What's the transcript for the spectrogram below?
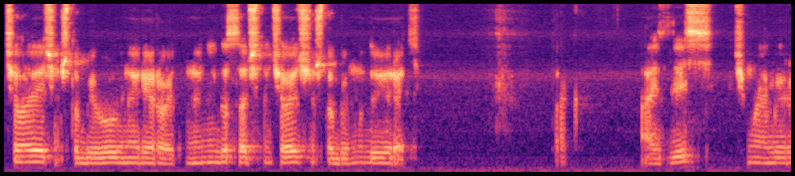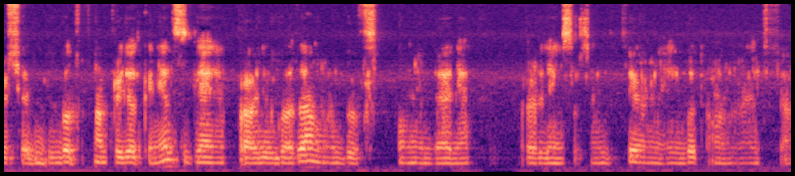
человечен, чтобы его игнорировать, но недостаточно человечен, чтобы ему доверять. Так, а здесь, почему я говорю все, без нам придет конец, взглянем правде в глаза, мы бы вспомнили о них рождение собственных детей, у меня есть бот, он знает все.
